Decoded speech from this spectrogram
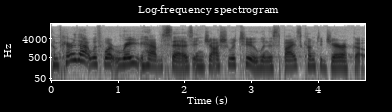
Compare that with what Rahab says in Joshua 2 when the spies come to Jericho.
